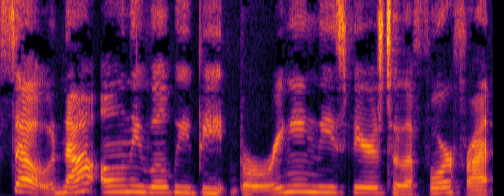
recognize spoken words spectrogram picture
So, not only will we be bringing these fears to the forefront,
